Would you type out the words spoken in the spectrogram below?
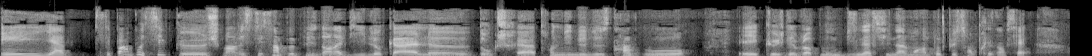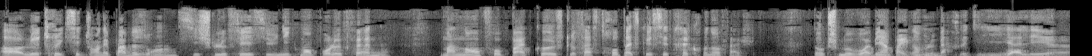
Et il y a c'est pas impossible que je m'investisse un peu plus dans la vie locale. euh, donc, je serai à 30 minutes de Strasbourg et que je développe mon business finalement un peu plus en présentiel. Alors, le truc, c'est que j'en ai pas besoin. Si je le fais, c'est uniquement pour le fun. Maintenant, faut pas que je le fasse trop parce que c'est très chronophage. Donc, je me vois bien, par exemple, le mercredi, aller euh, euh,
